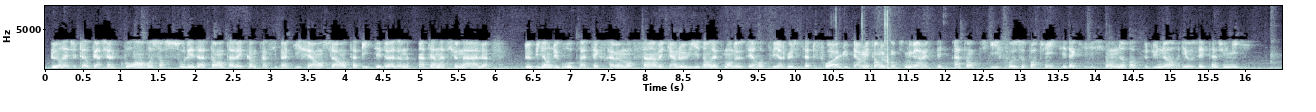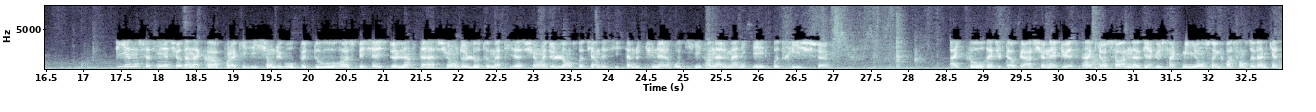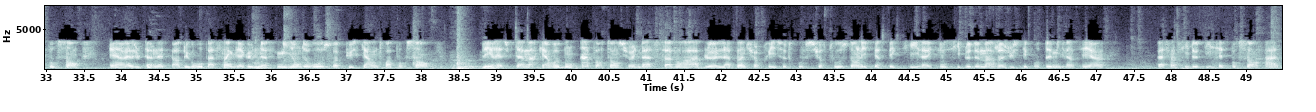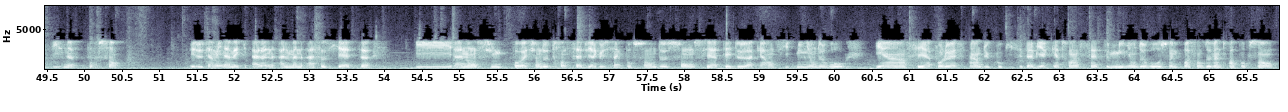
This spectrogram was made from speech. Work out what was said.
Le résultat opérationnel courant ressort sous les attentes avec comme principale différence la rentabilité de la zone internationale. Le bilan du groupe reste extrêmement sain avec un levier d'endettement de 0,7 fois, lui permettant de continuer à rester attentif aux opportunités d'acquisition en Europe du Nord et aux États-Unis. Annonce la signature d'un accord pour l'acquisition du groupe Dour, spécialiste de l'installation, de l'automatisation et de l'entretien des systèmes de tunnels routiers en Allemagne et Autriche. ICO, résultat opérationnel du S1 qui ressort à 9,5 millions, soit une croissance de 24%, et un résultat net par du groupe à 5,9 millions d'euros, soit plus 43%. Les résultats marquent un rebond important sur une base favorable. La bonne surprise se trouve surtout dans les perspectives avec une cible de marge ajustée pour 2021 passe ainsi de 17% à 19%. Et je termine avec Alan Alman Associates qui annonce une progression de 37,5% de son CAT2 à 46 millions d'euros et un CA pour le S1 du coup qui s'établit à 87 millions d'euros, soit une croissance de 23%.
